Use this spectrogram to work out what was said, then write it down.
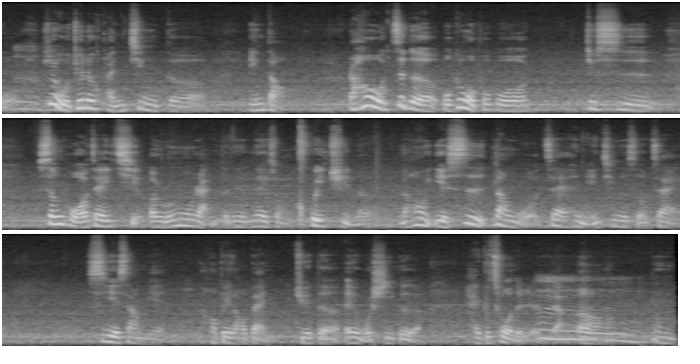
多。嗯。所以我觉得环境的引导，然后这个我跟我婆婆。就是生活在一起耳濡目染的那那种规矩呢，然后也是让我在很年轻的时候在事业上面，然后被老板觉得哎，我是一个还不错的人这样，嗯嗯嗯。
